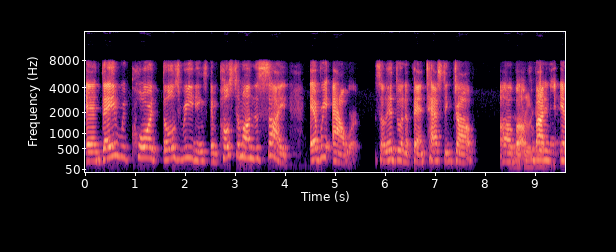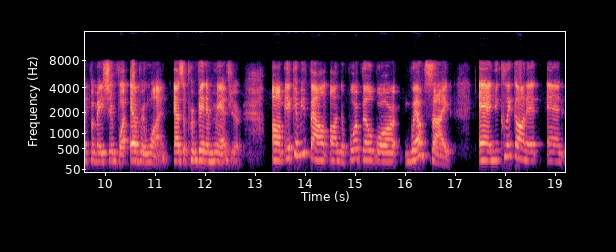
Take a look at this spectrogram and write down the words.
And they record those readings and post them on the site every hour. So they're doing a fantastic job of uh, really providing that information for everyone as a preventive measure. Um, it can be found on the Fort Belvoir website and you click on it and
